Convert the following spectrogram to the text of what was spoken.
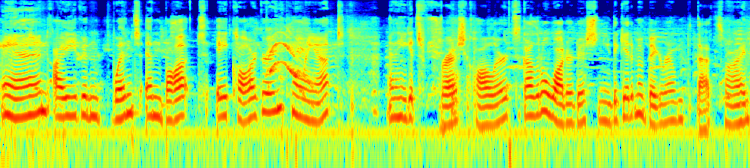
And I even went and bought a collard green plant. And he gets fresh collards. It's got a little water dish. Need to get him a bigger one, but that's fine.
